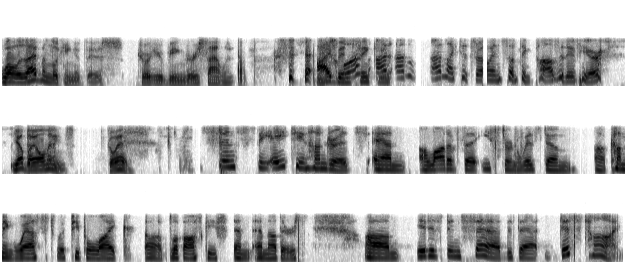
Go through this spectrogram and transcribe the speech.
Well, as I've been looking at this, Georgia, you're being very silent. I've been well, thinking- I'd, I'd, I'd like to throw in something positive here. Yeah, by all means. Go ahead. Since the 1800s and a lot of the Eastern wisdom uh, coming west with people like uh, Blavatsky and, and others, um, it has been said that this time,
